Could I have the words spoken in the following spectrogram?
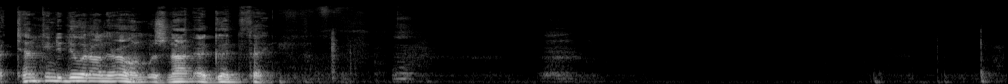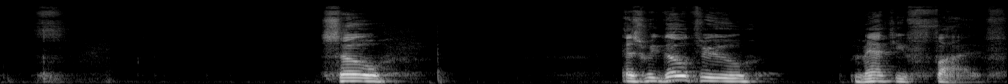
Attempting to do it on their own was not a good thing. So, as we go through Matthew 5,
